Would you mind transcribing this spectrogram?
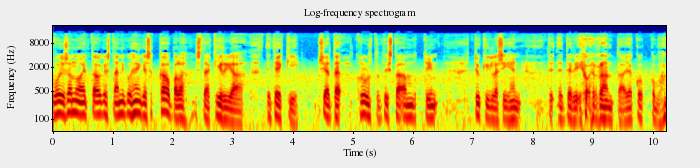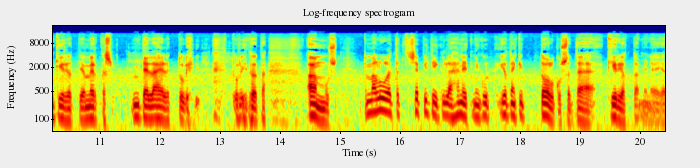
voi sanoa, että oikeastaan niin kuin henkensä kaupalla sitä kirjaa teki. Sieltä Kronstadtista ammuttiin tykillä siihen Terijoen rantaan ja Kokko vaan kirjoitti ja merkkasi, miten lähelle tuli, tuli tuota, ammus. Mä luulen, että se piti kyllä hänet niin kuin jotenkin tolkussa tämä kirjoittaminen ja,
